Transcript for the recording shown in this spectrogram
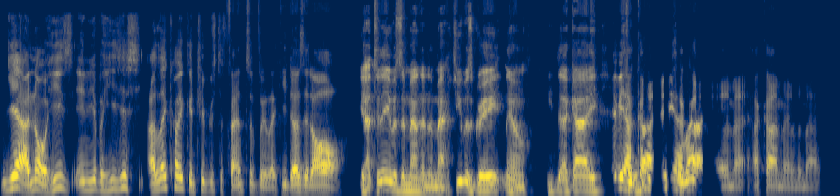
Yeah, no, he's in here, but he just I like how he contributes defensively. Like he does it all. Yeah, today was the man of the match. He was great. You know, he, that guy. Maybe Hakan, maybe Hakan man of the match. Hakan man of the match.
